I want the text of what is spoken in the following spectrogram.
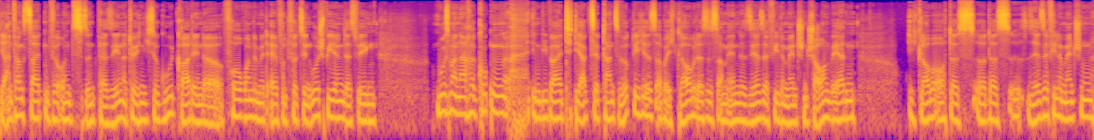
Die Anfangszeiten für uns sind per se natürlich nicht so gut, gerade in der Vorrunde mit 11 und 14 Uhr Spielen. Deswegen muss man nachher gucken, inwieweit die Akzeptanz wirklich ist. Aber ich glaube, dass es am Ende sehr, sehr viele Menschen schauen werden. Ich glaube auch, dass, äh, dass sehr, sehr viele Menschen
